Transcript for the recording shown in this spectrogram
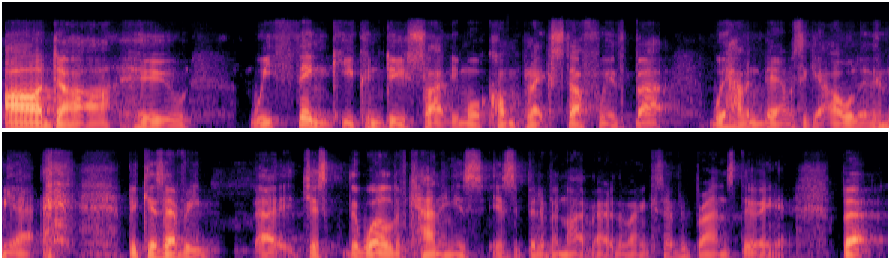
Ardagh who we think you can do slightly more complex stuff with, but we haven't been able to get hold of them yet because every uh, just the world of canning is is a bit of a nightmare at the moment because every brand's doing it. But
